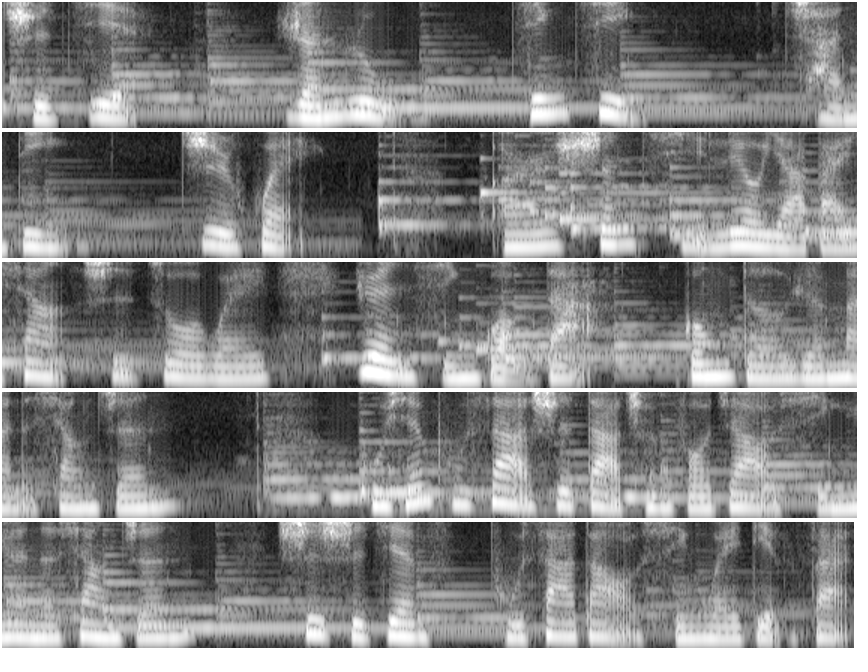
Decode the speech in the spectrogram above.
持戒、忍辱、精进、禅定、智慧。而升起六牙白象是作为愿行广大、功德圆满的象征。普贤菩萨是大乘佛教行愿的象征，是实践菩萨道行为典范。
